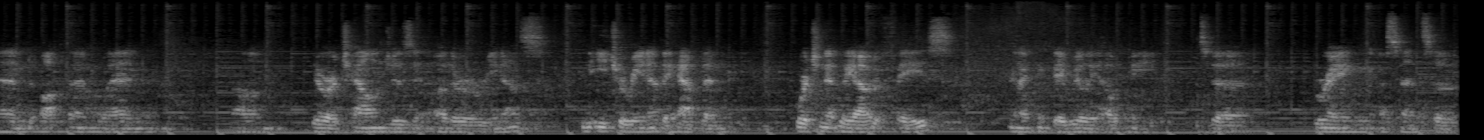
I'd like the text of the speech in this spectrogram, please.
and often when um, there are challenges in other arenas, in each arena they happen fortunately out of phase, and I think they really helped me to bring a sense of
